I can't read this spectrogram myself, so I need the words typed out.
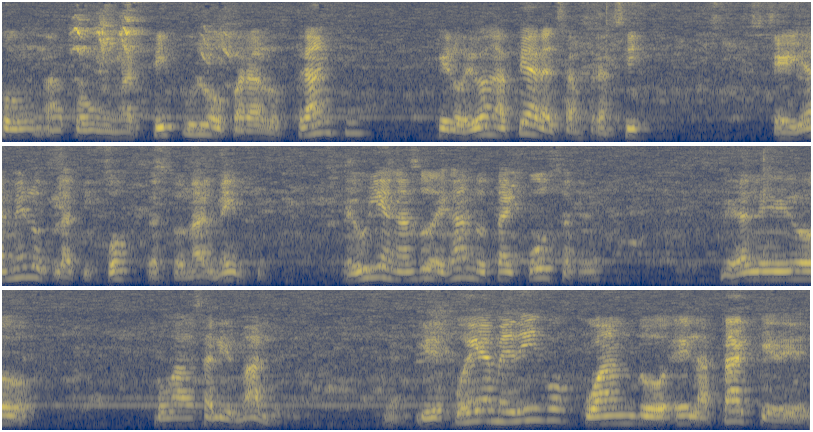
con, a- con un artículo para los tranques que lo iban a pear al San Francisco. Ella me lo platicó personalmente. William, ando dejando tal cosa. Ya le digo, vos vas a salir mal. Y después ella me dijo cuando el ataque de,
